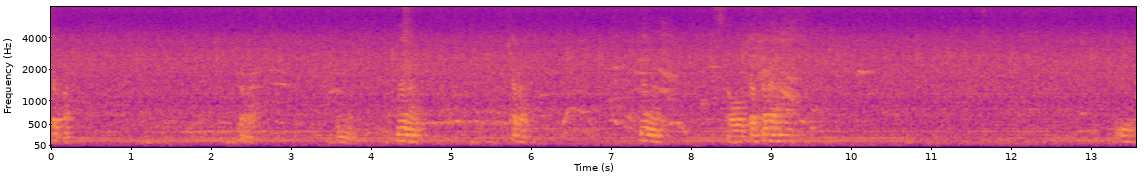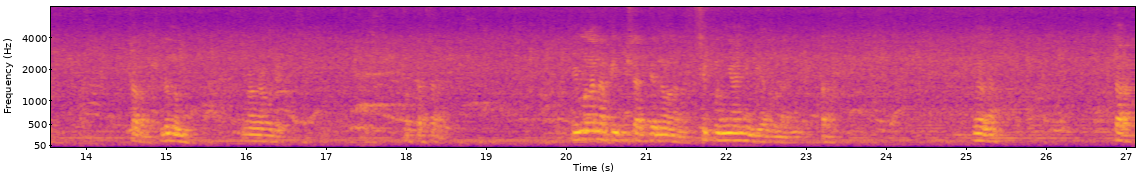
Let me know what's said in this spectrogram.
Isa pa. Sarap. Ano? Nga ulit. Magkasarap. Yung mga napipisat ka na ano, sipon yan, hindi ako lang. Sarap. Ano lang. Sarap.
